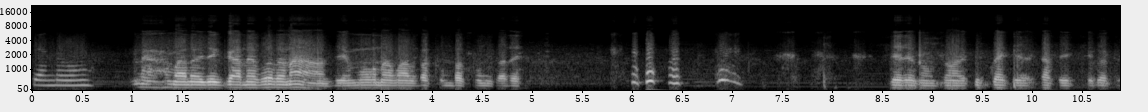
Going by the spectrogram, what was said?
কেন? মানে ওই যে গানে বলে না যে মন আমার বাকুম বাকুম করে। সেরকম তোমার খুব কাছে কাছে ইচ্ছে করতে।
